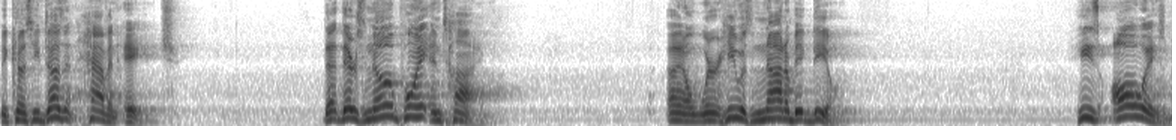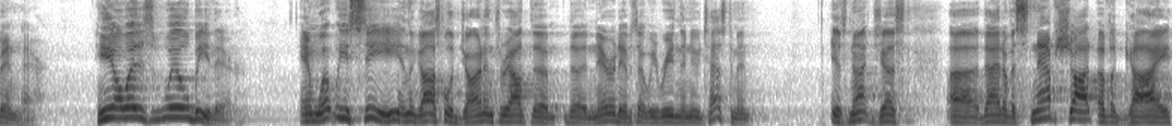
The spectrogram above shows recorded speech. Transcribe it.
because he doesn't have an age. That there's no point in time you know, where he was not a big deal. He's always been there, he always will be there. And what we see in the Gospel of John and throughout the, the narratives that we read in the New Testament is not just uh, that of a snapshot of a guy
